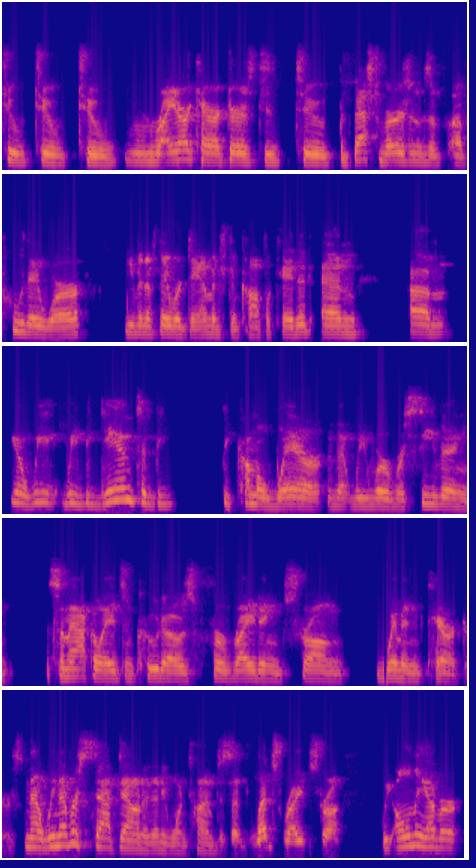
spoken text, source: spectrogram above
to to to write our characters to to the best versions of, of who they were, even if they were damaged and complicated. And um, you know, we we began to be become aware that we were receiving some accolades and kudos for writing strong women characters. Now, we never sat down at any one time to said, let's write strong we only ever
